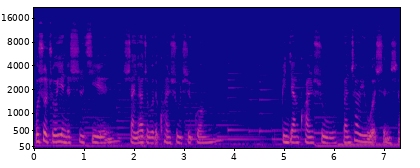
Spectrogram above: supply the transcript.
我所着眼的世界闪耀着我的宽恕之光，并将宽恕反照于我身上。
